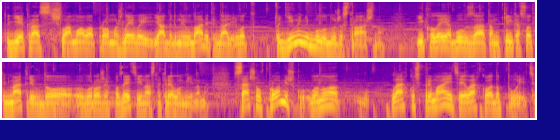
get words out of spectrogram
Тоді якраз йшла мова про можливий ядерний удар і так далі. І от тоді мені було дуже страшно. І коли я був за там кілька сотень метрів до ворожих позицій, нас накрило мінами. Все, що в проміжку, воно легко сприймається і легко адаптується.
